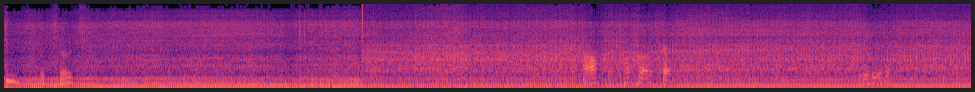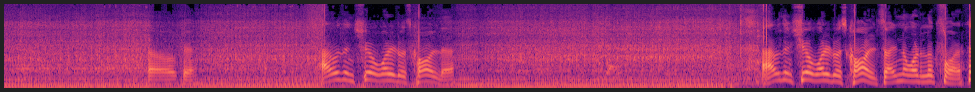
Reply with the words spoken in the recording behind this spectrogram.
Hmm, The church. Oh, okay. Oh, okay. I wasn't sure what it was called there. I wasn't sure what it was called, so I didn't know what to look for.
